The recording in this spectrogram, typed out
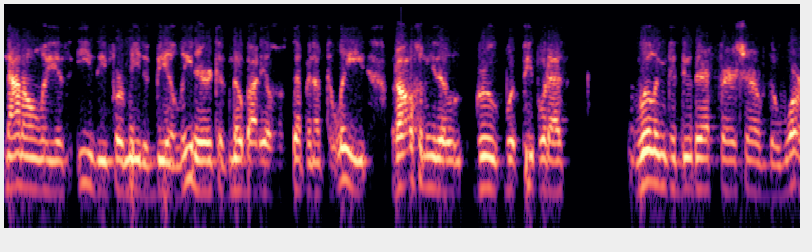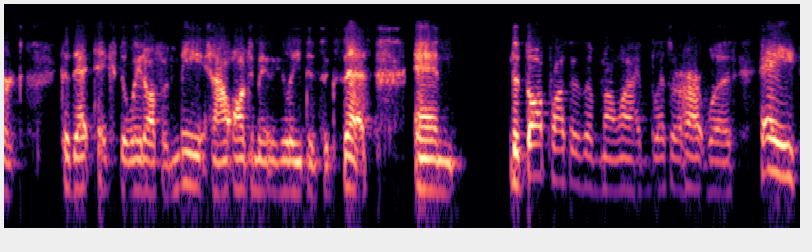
not only is easy for me to be a leader because nobody else is stepping up to lead, but I also need a group with people that's willing to do their fair share of the work because that takes the weight off of me and I'll ultimately lead to success. And the thought process of my wife, bless her heart, was, "Hey,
